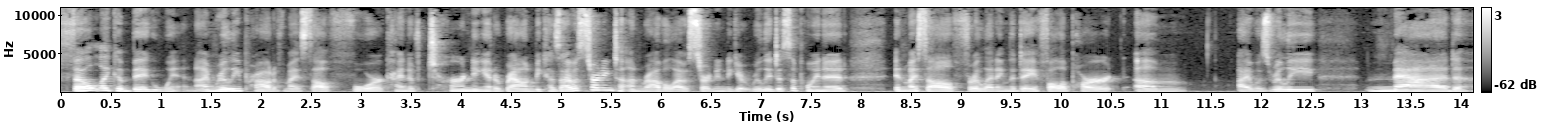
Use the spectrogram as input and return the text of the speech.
felt like a big win. I'm really proud of myself for kind of turning it around because I was starting to unravel. I was starting to get really disappointed in myself for letting the day fall apart. Um, I was really mad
